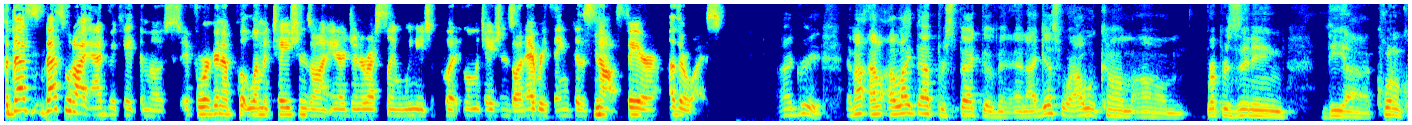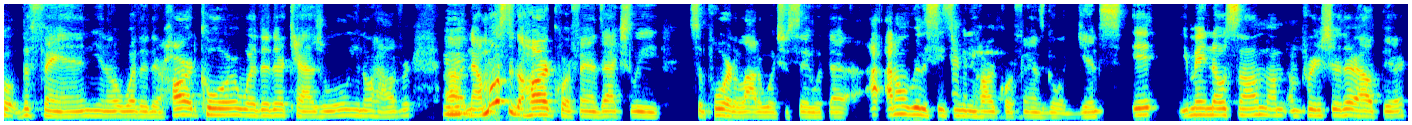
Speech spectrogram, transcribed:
But that's that's what I advocate the most. If we're gonna put limitations on intergender wrestling, we need to put limitations on everything because it's not fair otherwise. I agree, and I, I like that perspective, and, and, I guess where I would come um, representing the uh, quote unquote the fan, you know, whether they're hardcore, whether they're casual, you know, however. Uh, Mhm. now, most of the hardcore fans actually support a lot of what you say with that. I, I don't really see too many hardcore fans go against it. You may know some. I'm, I'm pretty sure they're out there.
